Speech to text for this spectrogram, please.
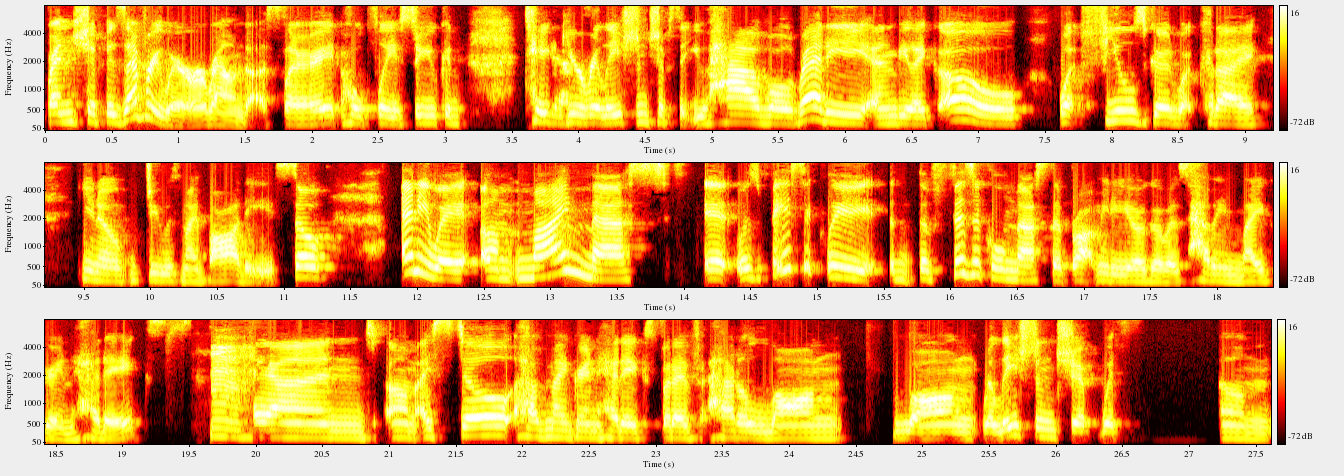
friendship is everywhere around us right? Hopefully so you could take yes. your relationships that you have already and be like oh what feels good? What could i you know do with my body? So anyway um my mess it was basically the physical mess that brought me to yoga was having migraine headaches. Mm. And um, I still have migraine headaches, but I've had a long, long relationship with um,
